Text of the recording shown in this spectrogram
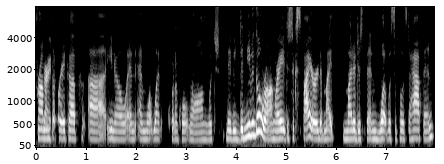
from right. the breakup, uh, you know, and and what went quote unquote wrong, which maybe didn't even go wrong, right? It just expired. It might might have just been what was supposed to happen.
